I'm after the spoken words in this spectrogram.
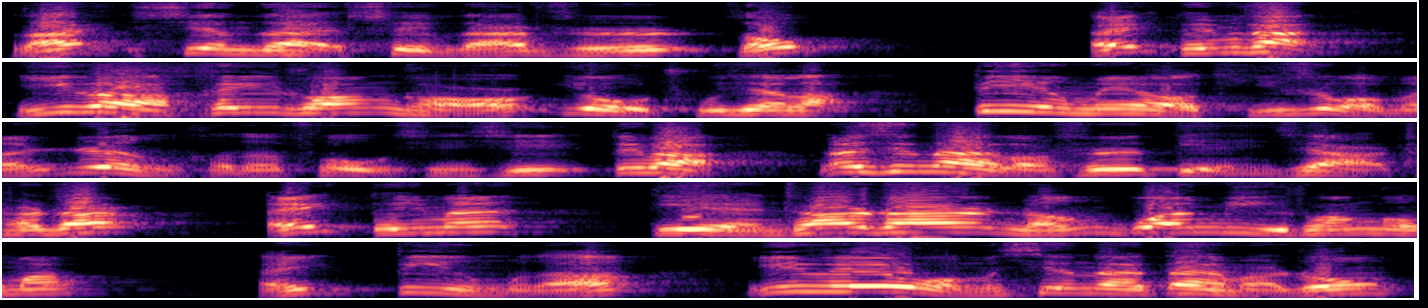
来，现在 Shift F 十走。哎，同学们看，一个黑窗口又出现了，并没有提示我们任何的错误信息，对吧？那现在老师点一下叉叉。哎，同学们点叉叉能关闭窗口吗？哎，并不能，因为我们现在代码中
